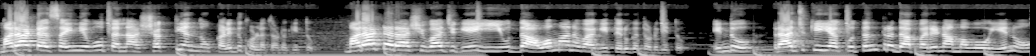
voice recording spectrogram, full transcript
ಮರಾಠ ಸೈನ್ಯವು ತನ್ನ ಶಕ್ತಿಯನ್ನು ಕಳೆದುಕೊಳ್ಳತೊಡಗಿತು. ಮರಾಠರ ಶಿವಾಜಿಗೆ ಈ ಯುದ್ಧ ಅವಮಾನವಾಗಿ ತಿರುಗತೊಡಗಿತು. ಇಂದು ರಾಜಕೀಯ ಕುತಂತ್ರದ ಪರಿಣಾಮವೋ ಏನೋ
